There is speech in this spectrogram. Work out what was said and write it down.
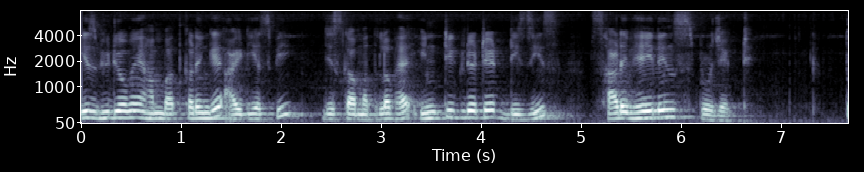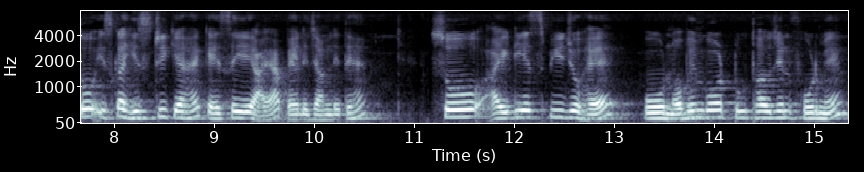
इस वीडियो में हम बात करेंगे आईडीएसपी जिसका मतलब है इंटीग्रेटेड डिज़ीज़ सर्वेलेंस प्रोजेक्ट तो इसका हिस्ट्री क्या है कैसे ये आया पहले जान लेते हैं। सो so, आईडीएसपी जो है वो नवंबर 2004 में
